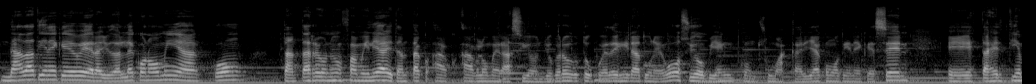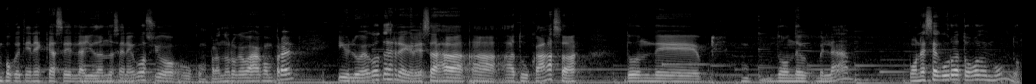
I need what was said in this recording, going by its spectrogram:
nada tiene que ver ayudar la economía con tanta reunión familiar y tanta aglomeración. Yo creo que tú puedes ir a tu negocio bien con su mascarilla como tiene que ser. Eh, estás el tiempo que tienes que hacerle ayudando a ese negocio o comprando lo que vas a comprar. Y luego te regresas a, tu casa donde, donde, ¿verdad? Pones seguro a todo el mundo.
